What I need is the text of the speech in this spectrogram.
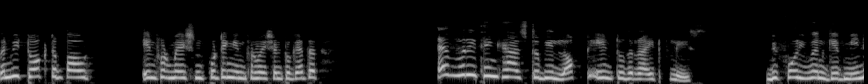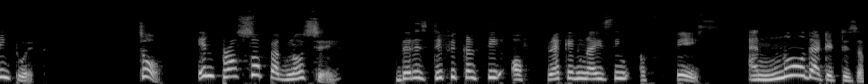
when we talk about place before you we give memories there is difficulty of recognise no this a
